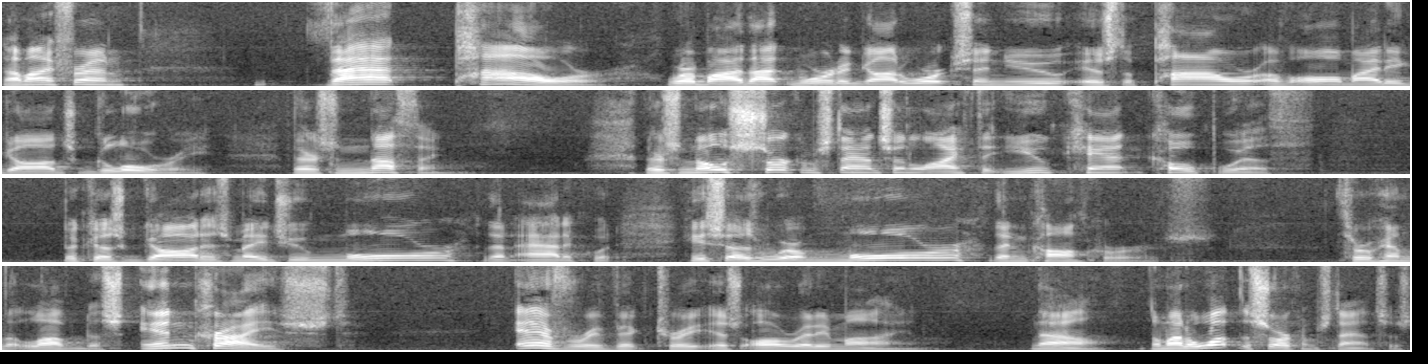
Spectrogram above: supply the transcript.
Now, my friend, that power whereby that Word of God works in you is the power of Almighty God's glory. There's nothing, there's no circumstance in life that you can't cope with because God has made you more than adequate. He says we're more than conquerors through Him that loved us. In Christ, every victory is already mine. Now, no matter what the circumstances,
